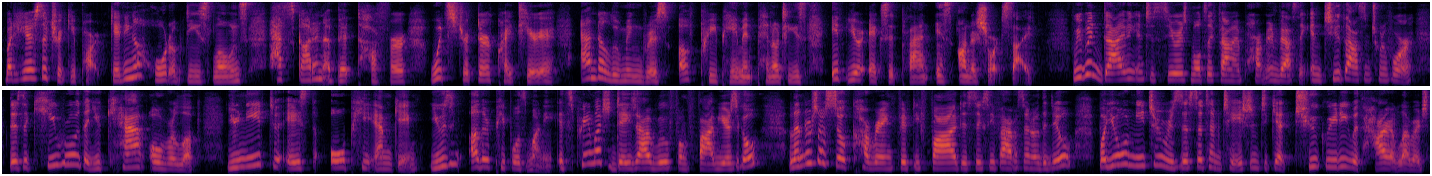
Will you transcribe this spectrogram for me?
But here's the tricky part getting a hold of these loans has gotten a bit tougher with stricter criteria and the looming risk of prepayment penalties if your exit plan is on the short side. We've been diving into serious multifamily apartment investing in 2024. There's a key rule that you can't overlook. You need to ace the OPM game, using other people's money. It's pretty much deja vu from five years ago. Lenders are still covering 55 to 65% of the deal, but you'll need to resist the temptation to get too greedy with higher leverage.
